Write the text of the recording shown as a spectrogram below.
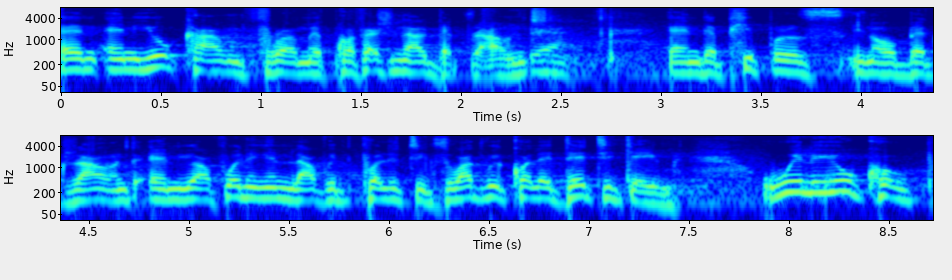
And, and you come from a professional background Yeah. and the people's you know, background and you are falling in love with politics, what we call a dirty game. Will you cope?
